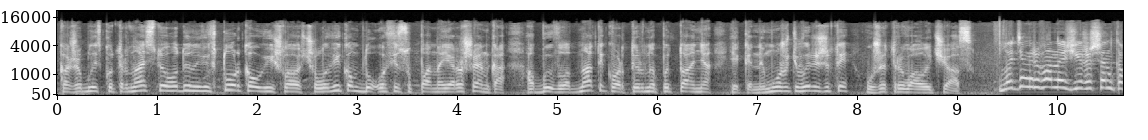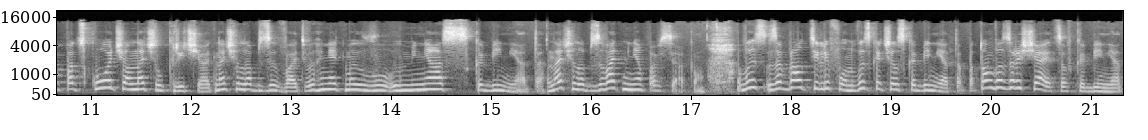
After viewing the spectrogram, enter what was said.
Каже, близько 13-ї години вівторка увійшла з чоловіком до офісу пана Ярошенка, аби владнати квартирне питання, яке не можуть вирішити уже тривалий час. Владимир Иванович Ярошенко подскочил, начал кричать, начал обзывать, выгонять моего, меня с кабинета. Начал обзывать меня по-всякому. Вы, забрал телефон, выскочил с кабинета, потом возвращается в кабинет.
